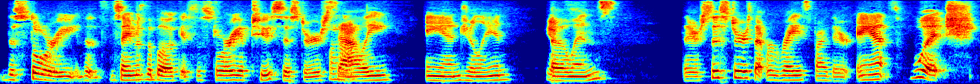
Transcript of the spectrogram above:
the story that's the same as the book. It's the story of two sisters, Uh-huh. Sally and Jillian Yes. Owens. They're sisters that were raised by their aunts, which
